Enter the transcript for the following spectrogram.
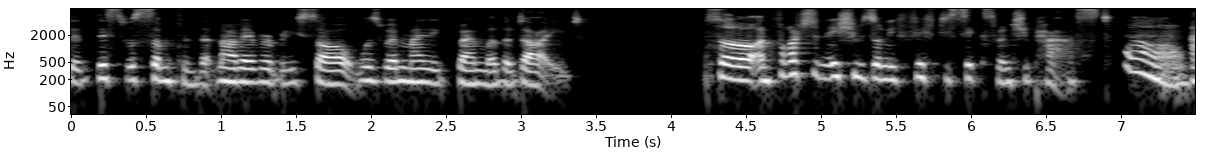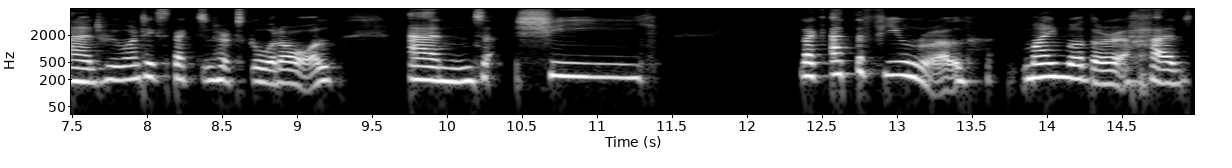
that this was something that not everybody saw was when my grandmother died. So unfortunately, she was only 56 when she passed, Oh, and we weren't expecting her to go at all. And she, like at the funeral, my mother had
